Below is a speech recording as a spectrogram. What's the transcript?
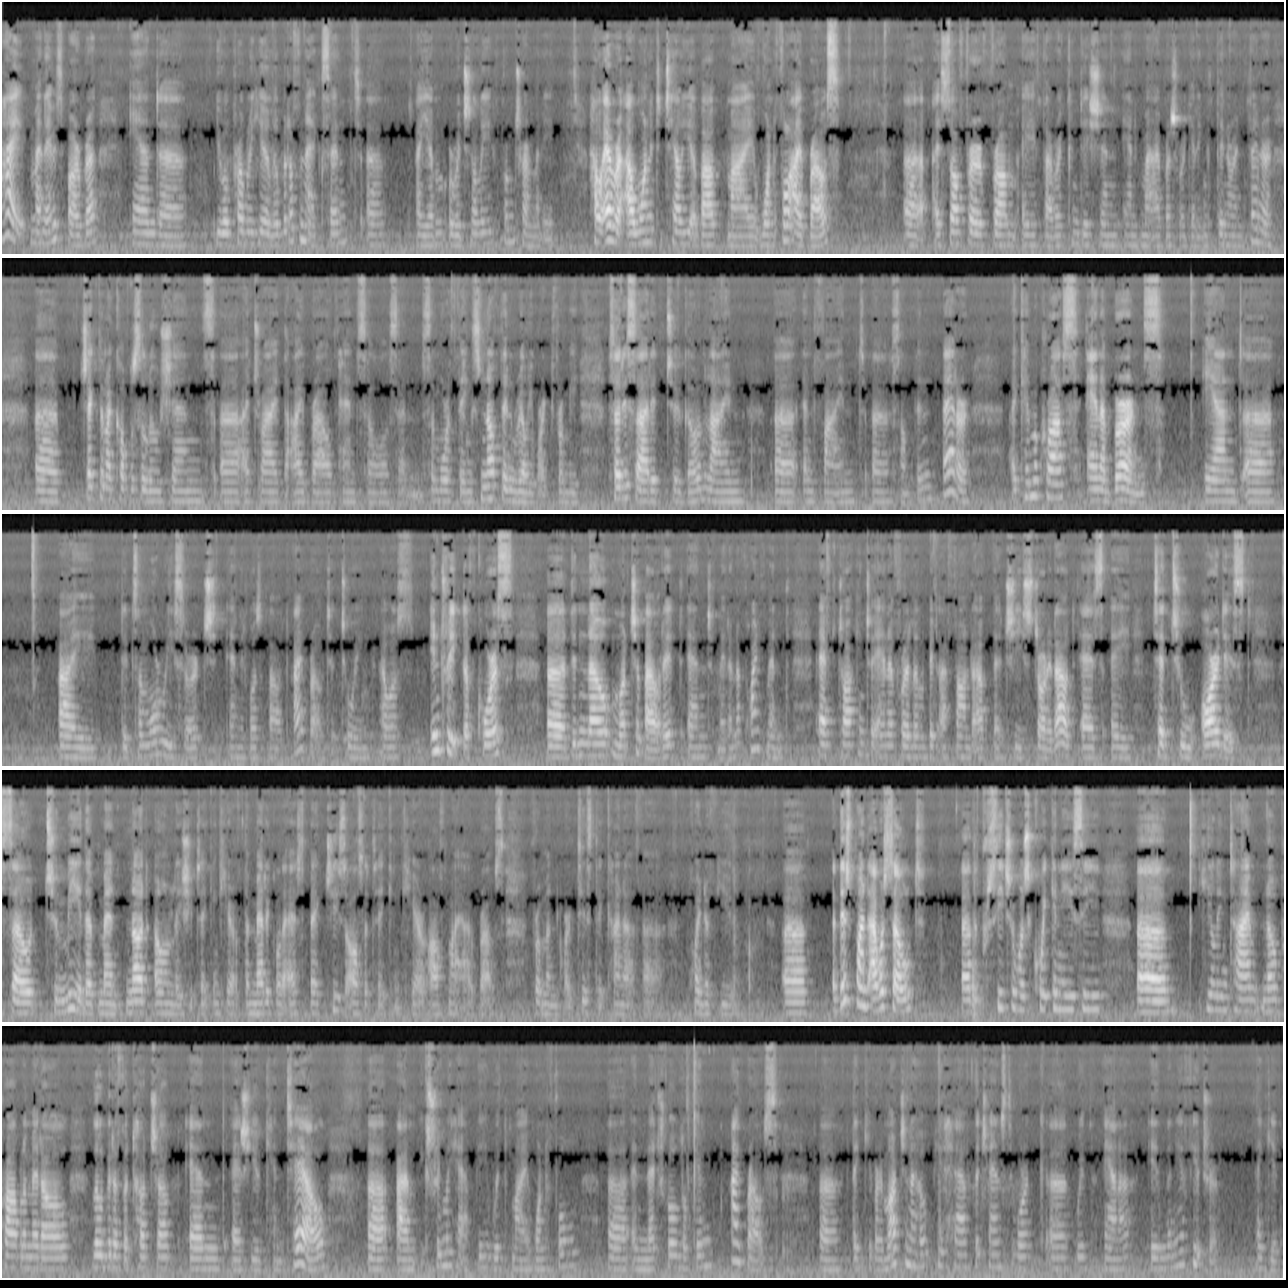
Hi, my name is Barbara, and uh, you will probably hear a little bit of an accent. Uh, I am originally from Germany. However, I wanted to tell you about my wonderful eyebrows. Uh, I suffer from a thyroid condition and my eyebrows were getting thinner and thinner. Uh, checked on a couple solutions. Uh, I tried the eyebrow pencils and some more things. Nothing really worked for me. So I decided to go online uh, and find uh, something better. I came across Anna Burns and uh, I did some more research and it was about eyebrow tattooing. I was intrigued, of course, uh, didn't know much about it and made an appointment. After talking to Anna for a little bit, I found out that she started out as a tattoo artist. So to me, that meant not only she taking care of the medical aspect, she's also taking care of my eyebrows from an artistic kind of uh, point of view. Uh, at this point, I was sold. Uh, the procedure was quick and easy. Uh, healing time, no problem at all. A little bit of a touch-up, and as you can tell, uh, I'm extremely happy with my wonderful uh, and natural looking eyebrows. Uh, thank you very much, and I hope you have the chance to work uh, with Anna in the near future. Thank you.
